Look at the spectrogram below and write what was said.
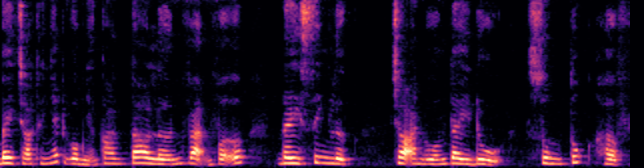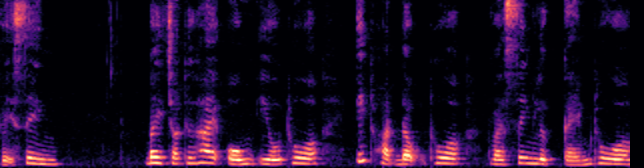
Bầy chó thứ nhất gồm những con to lớn vạm vỡ, đầy sinh lực, cho ăn uống đầy đủ, sung túc, hợp vệ sinh. Bầy chó thứ hai ốm yếu thua, ít hoạt động thua và sinh lực kém thua.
